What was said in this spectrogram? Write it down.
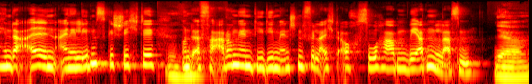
hinter allen eine Lebensgeschichte mhm. und Erfahrungen, die die Menschen vielleicht auch so haben werden lassen. Ja,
